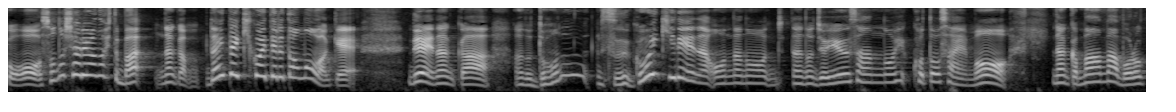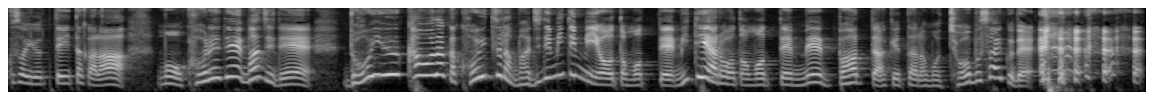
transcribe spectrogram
構その車両の人ば、なんか大体聞こえてると思うわけ。で、なんか、あの、どん、すごい綺麗な女のあの女優さんのことさえも、なんかまあまあボロクソ言っていたから、もうこれでマジで、どういう顔だかこいつらマジで見てみようと思って、見てやろうと思って目バッて開けたらもう超不細工で。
